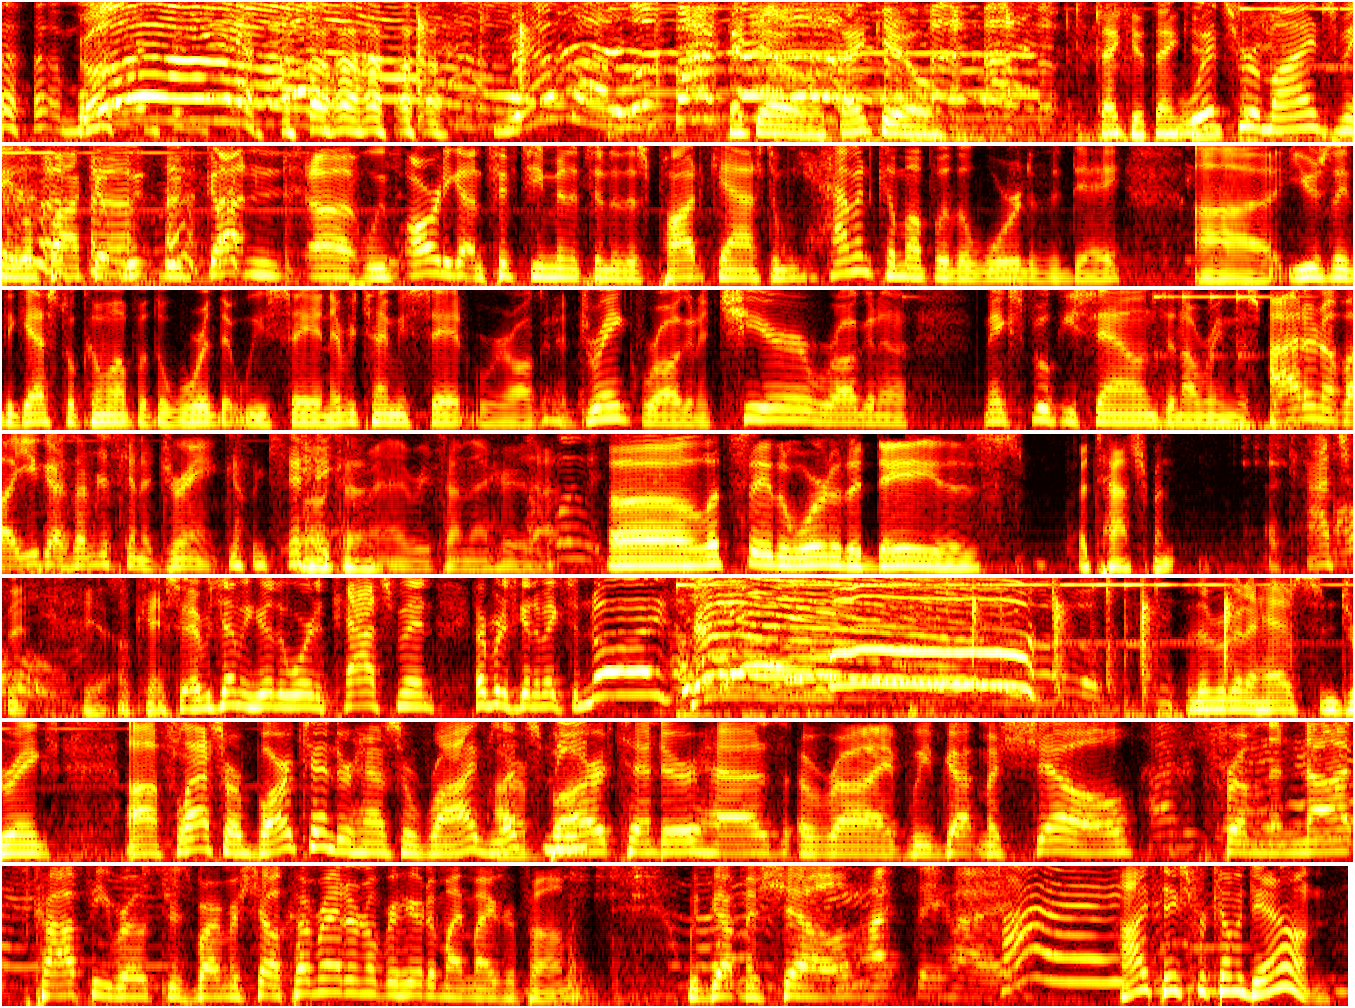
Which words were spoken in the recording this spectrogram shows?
Thank you. Thank you. Thank you. Thank you. Which reminds me, Lopaka, we, we've gotten, uh, we've already gotten 15 minutes into this podcast, and we haven't come up with a word of the day. Uh, usually, the guest will come up with a word that we say, and every time you say it, we're all going to drink, we're all going to cheer, we're all going to make spooky sounds, and I'll ring this. Bell. I don't know about you guys. I'm just gonna drink. Okay. Okay. Every time I hear that. Uh, let's say the word of the day is attachment. Attachment. Yeah. Okay, so every time you hear the word attachment, everybody's going to make some noise. And then we're going to have some drinks. Uh, Flash, our bartender has arrived. Let's Our meet. bartender has arrived. We've got Michelle from the Knots Coffee Roasters Bar. Michelle, come right on over here to my microphone. We've got Michelle. Hi, say hi. Hi. Hi, thanks for coming down.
